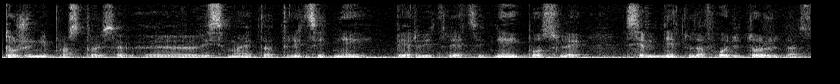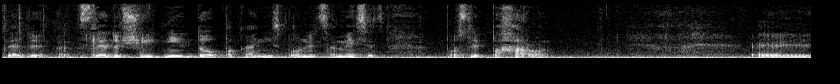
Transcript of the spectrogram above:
тоже непростой э, весьма, это 30 дней, первые 30 дней, после 7 дней туда входит тоже, да, следу, следующие дни до, пока не исполнится месяц, после похорон. Э,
